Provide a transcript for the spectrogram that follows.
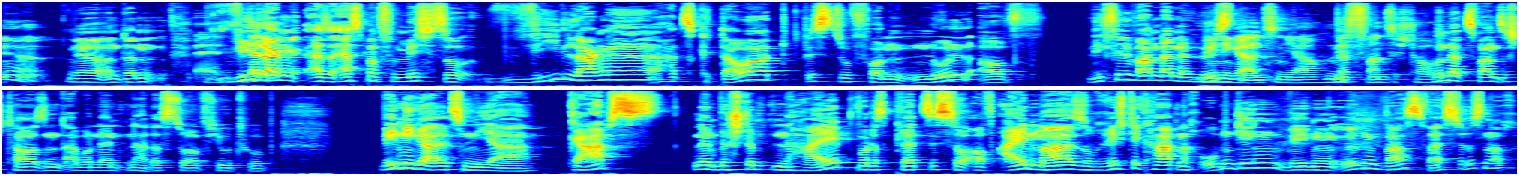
ja. Ja, und dann, wie dann- lange, also erstmal für mich so, wie lange hat es gedauert, bis du von null auf, wie viel waren deine höchsten? Weniger als ein Jahr, 120.000. 120.000 Abonnenten hattest du auf YouTube. Weniger als ein Jahr. Gab es einen bestimmten Hype, wo das plötzlich so auf einmal so richtig hart nach oben ging, wegen irgendwas? Weißt du das noch?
